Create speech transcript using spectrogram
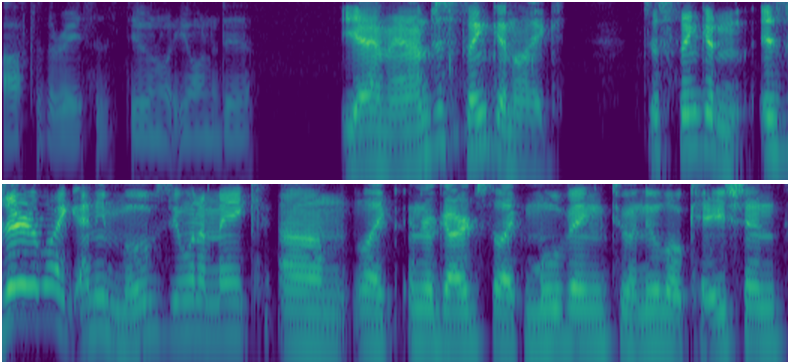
Off to the races, doing what you want to do. Yeah, man. I'm just thinking like just thinking is there like any moves you want to make um like in regards to like moving to a new location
